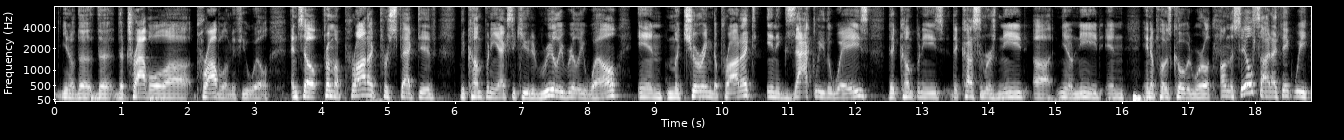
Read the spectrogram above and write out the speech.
you know the the the travel uh, problem if you will. And so from a product perspective the company executed really really well in maturing the product in exactly the ways that companies that customers need uh, you know need in in a post covid world. On the sales side i think we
